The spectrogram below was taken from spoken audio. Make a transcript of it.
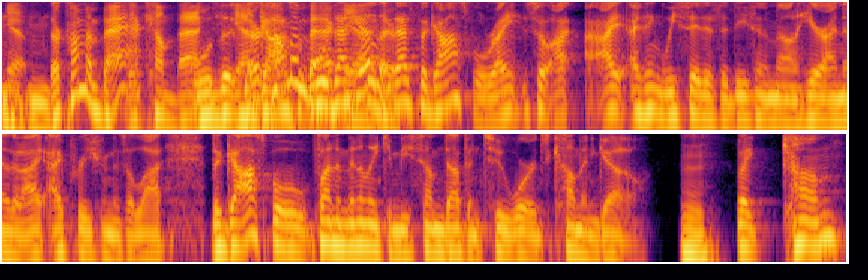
Yeah. Mhm. They're coming back. They come back well, the, the together. coming gospel, back well, that's, the, that's the gospel, right? So I, I, I think we say this a decent amount here. I know that I, I preach from this a lot. The gospel fundamentally can be summed up in two words: come and go. Hmm. Like come,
